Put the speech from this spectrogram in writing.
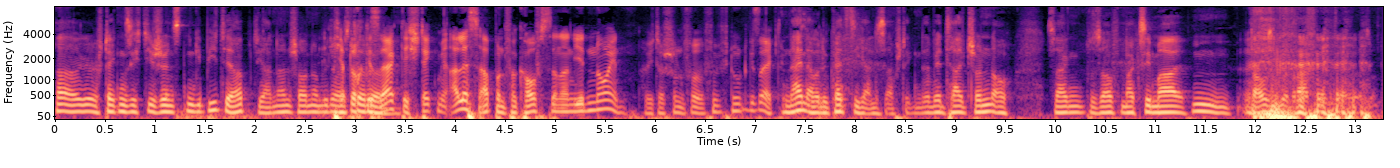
äh, stecken sich die schönsten Gebiete ab, die anderen schauen dann wieder Ich habe doch gesagt, Röhre. ich stecke mir alles ab und verkaufe es dann an jeden neuen. Habe ich doch schon vor fünf Minuten gesagt. Nein, aber du kannst nicht alles abstecken. Da wird halt schon auch sagen, pass auf, maximal hm, 1000 Quadratmeter oder so.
